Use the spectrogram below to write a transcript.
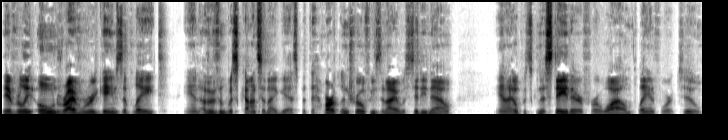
They have really owned rivalry games of late, and other than Wisconsin, I guess, but the Heartland Trophy's in Iowa City now, and I hope it's going to stay there for a while. I'm playing for it too.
